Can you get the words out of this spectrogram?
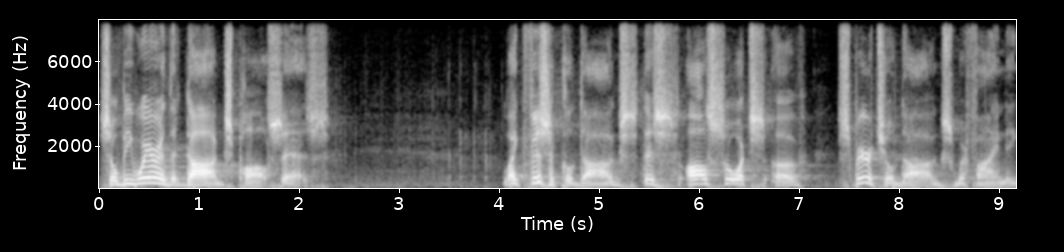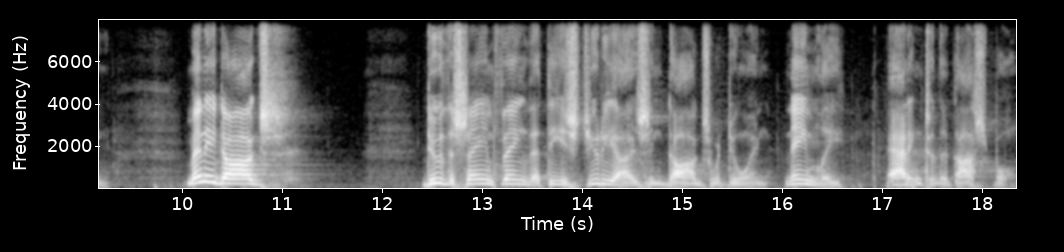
So beware of the dogs, Paul says. Like physical dogs, there's all sorts of spiritual dogs we're finding. Many dogs do the same thing that these Judaizing dogs were doing, namely, adding to the gospel.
